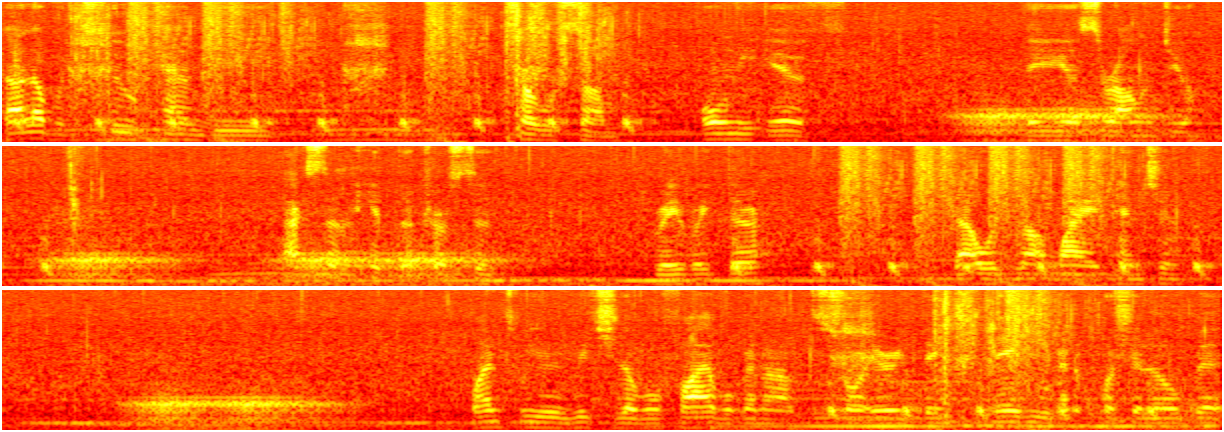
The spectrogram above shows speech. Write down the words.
That level 2 can be troublesome only if they uh, surround you. Accidentally hit the cursed grave right there. That was not my intention. Once we reach level 5, we're gonna destroy everything. Maybe we're gonna push it a little bit.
